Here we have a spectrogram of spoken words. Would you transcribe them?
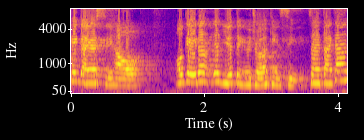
傾偈嘅時候，我記得一月一定要做一件事，就係大家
